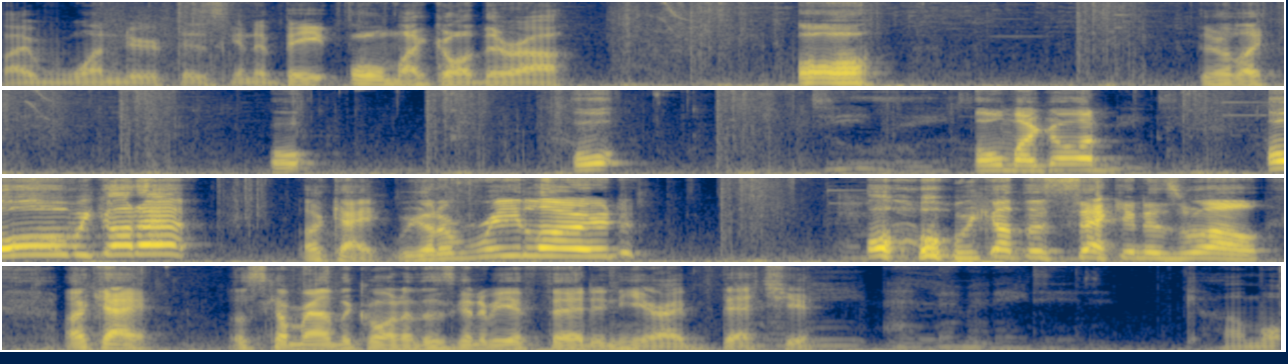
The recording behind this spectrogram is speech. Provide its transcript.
I wonder if there's gonna be... Oh my god, there are. Oh! They're like... Oh. Oh! Oh my god! Oh, we got it! Okay, we gotta reload. Oh, we got the second as well. Okay, let's come around the corner. There's gonna be a third in here, I bet you. Come on.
